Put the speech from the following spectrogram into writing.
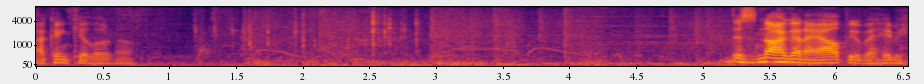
I can kill her now. This is not gonna help you, baby.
